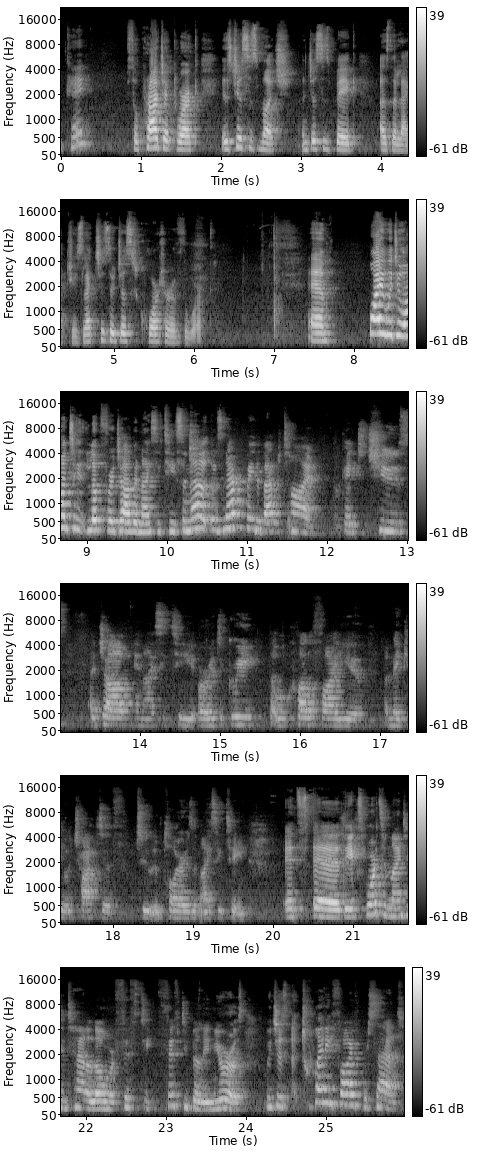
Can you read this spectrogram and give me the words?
Okay. So project work is just as much and just as big as the lectures. Lectures are just a quarter of the work. Um, why would you want to look for a job in ICT? So now there's never been a better time, okay, to choose a job in ICT or a degree that will qualify you and make you attractive to employers in ICT. It's uh, the exports in 1910 alone were 50, 50 billion euros, which is 25%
